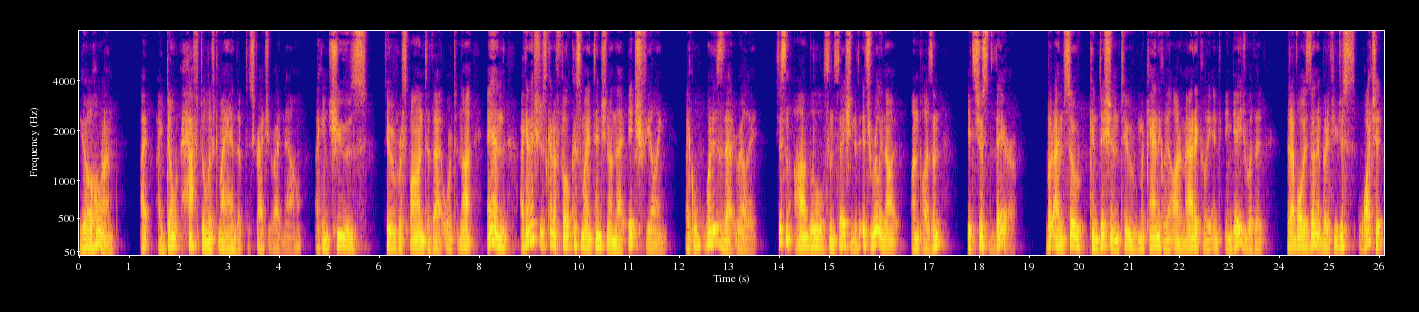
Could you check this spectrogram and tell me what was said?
You go, hold on. I, I don't have to lift my hand up to scratch it right now. I can choose to respond to that or to not. And I can actually just kind of focus my attention on that itch feeling. Like, what is that really? It's just an odd little sensation. It's really not unpleasant. It's just there. But I'm so conditioned to mechanically automatically engage with it that I've always done it. But if you just watch it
